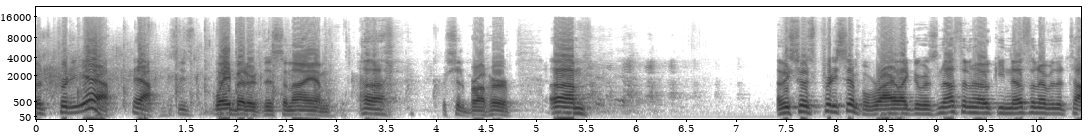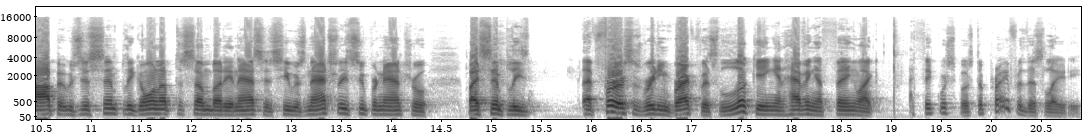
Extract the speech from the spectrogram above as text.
It's pretty, yeah, yeah. She's way better at this than I am. Uh, should have brought her. Um, I mean, so it's pretty simple, right? Like there was nothing hokey, nothing over the top. It was just simply going up to somebody and asking. She was naturally supernatural by simply, at first, was reading breakfast, looking and having a thing like, I think we're supposed to pray for this lady.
